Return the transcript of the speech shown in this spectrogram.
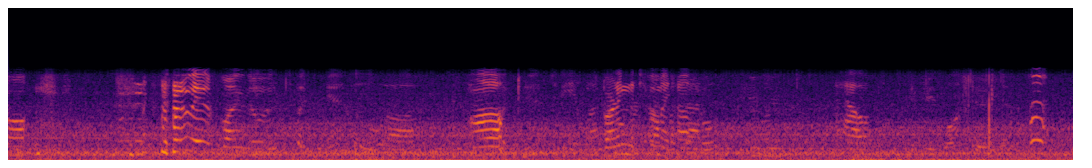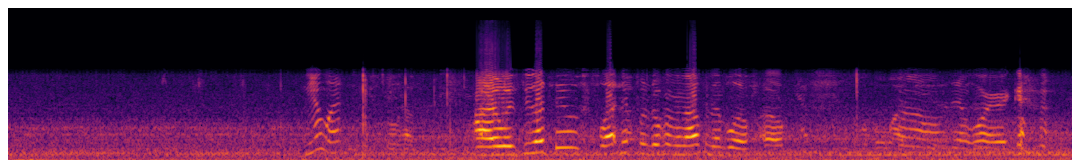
Oh. I made a funny noise. Put new, uh, Oh, put new to the burning the on tip of my top tongue. that. Ow. If you want to, You know what? you still have to I always do that too. Flatten it, put it over my mouth, and then blow. Oh. the Oh, it didn't work.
